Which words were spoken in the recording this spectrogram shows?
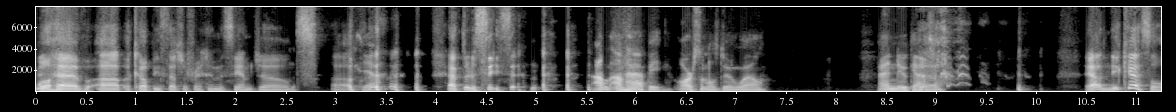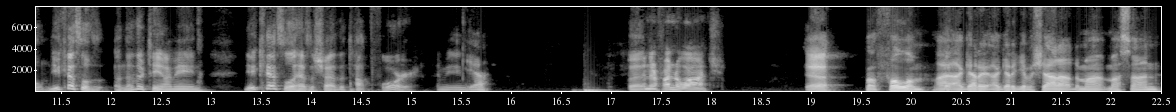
we'll have uh, a coping session for him and Sam Jones. Uh, yeah. after the season. I'm I'm happy. Arsenal's doing well, and Newcastle. Yeah. yeah, Newcastle. Newcastle's another team. I mean, Newcastle has a shot at the top four. I mean, yeah, but and they're fun to watch. Yeah. But Fulham, I, I, gotta I gotta give a shout out to my, my son.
